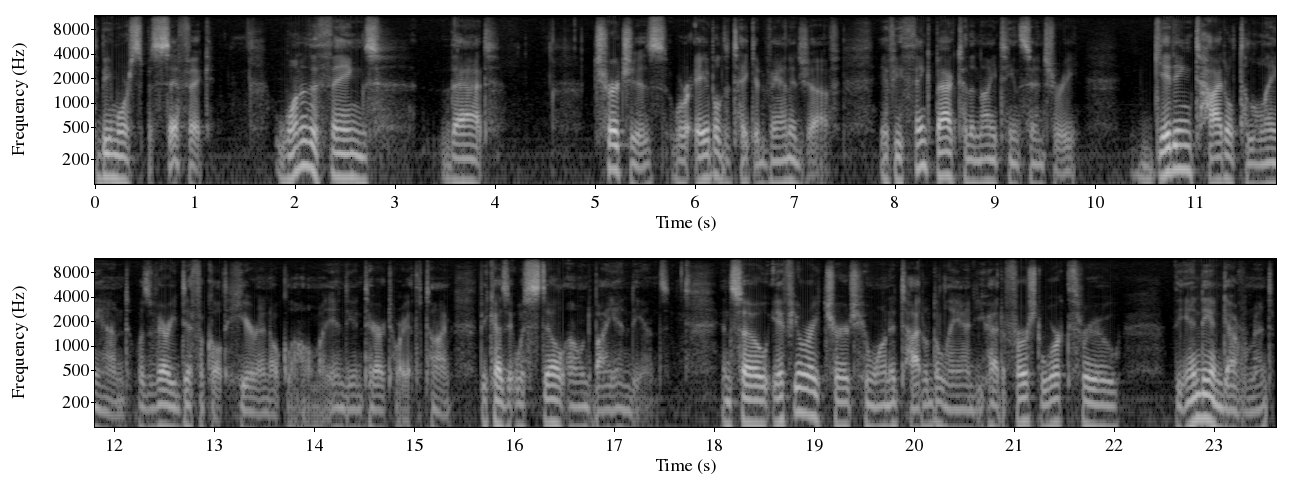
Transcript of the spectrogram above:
To be more specific, one of the things that churches were able to take advantage of, if you think back to the 19th century, getting title to land was very difficult here in Oklahoma, Indian Territory at the time, because it was still owned by Indians. And so if you were a church who wanted title to land, you had to first work through the Indian government,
